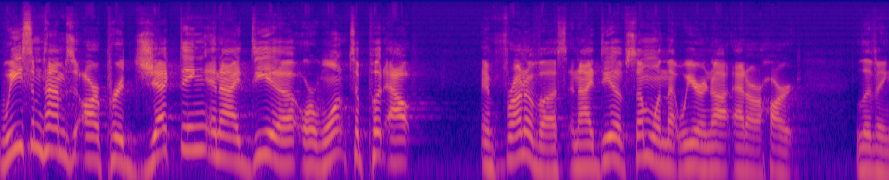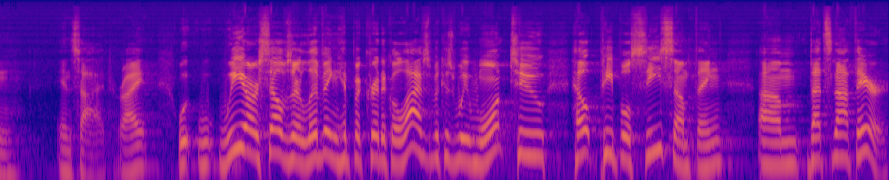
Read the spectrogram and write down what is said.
we sometimes are projecting an idea or want to put out in front of us an idea of someone that we are not at our heart living inside, right? We ourselves are living hypocritical lives because we want to help people see something um, that's not there.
